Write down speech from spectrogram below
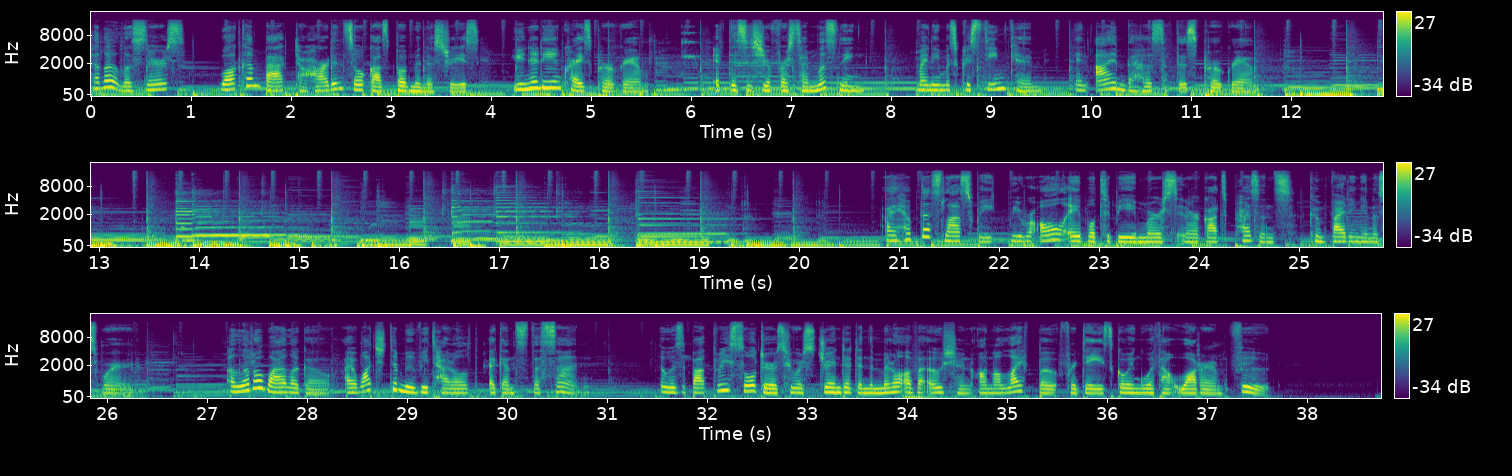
Hello, listeners. Welcome back to Heart and Soul Gospel Ministries Unity in Christ program. If this is your first time listening, my name is Christine Kim, and I am the host of this program. I hope this last week we were all able to be immersed in our God's presence, confiding in His Word. A little while ago, I watched a movie titled Against the Sun. It was about three soldiers who were stranded in the middle of an ocean on a lifeboat for days going without water and food.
